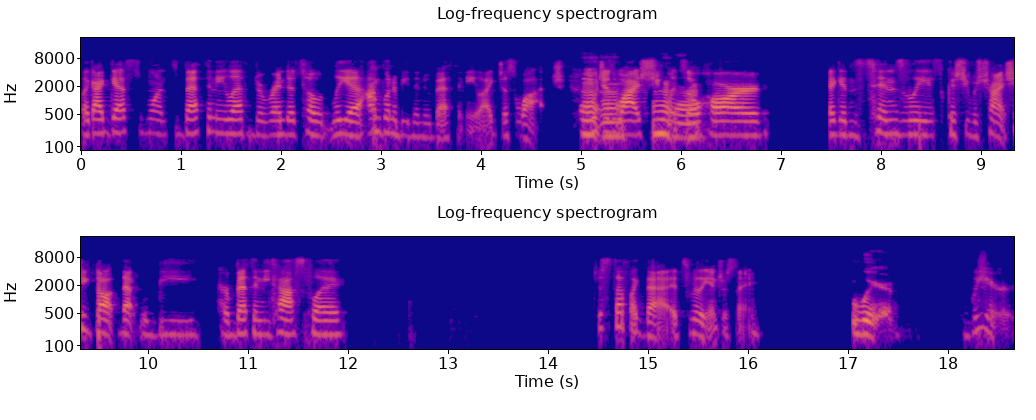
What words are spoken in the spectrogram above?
Like i guess once bethany left dorinda told leah i'm going to be the new bethany like just watch which is why she went so hard against Tinsley because she was trying she thought that would be her Bethany cosplay. Just stuff like that. It's really interesting. Weird. weird.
